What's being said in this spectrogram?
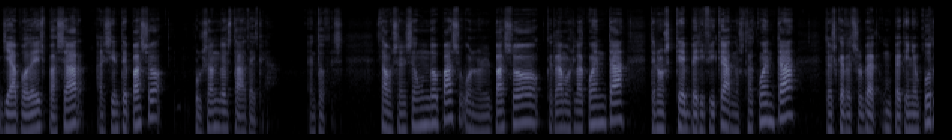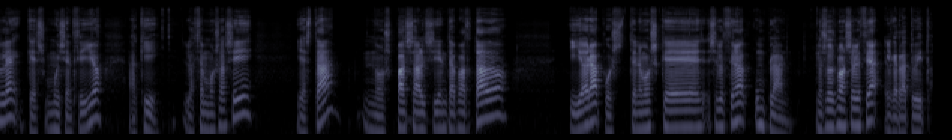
ya podéis pasar al siguiente paso pulsando esta tecla. Entonces, estamos en el segundo paso. Bueno, en el paso creamos la cuenta, tenemos que verificar nuestra cuenta, tenemos que resolver un pequeño puzzle que es muy sencillo. Aquí lo hacemos así, ya está. Nos pasa al siguiente apartado y ahora pues tenemos que seleccionar un plan. Nosotros vamos a seleccionar el gratuito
